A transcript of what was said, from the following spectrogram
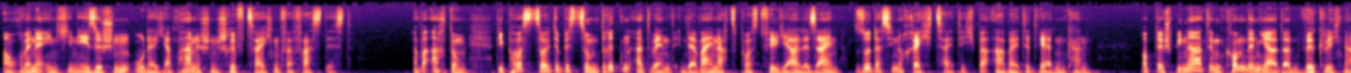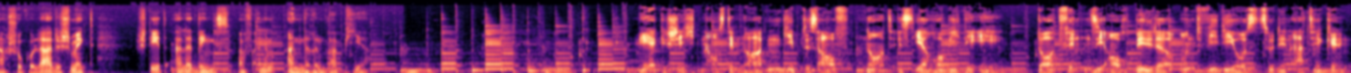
auch wenn er in chinesischen oder japanischen Schriftzeichen verfasst ist. Aber Achtung, die Post sollte bis zum dritten Advent in der Weihnachtspostfiliale sein, so dass sie noch rechtzeitig bearbeitet werden kann. Ob der Spinat im kommenden Jahr dann wirklich nach Schokolade schmeckt, steht allerdings auf einem anderen Papier. Mehr Geschichten aus dem Norden gibt es auf nordistierhobby.de. Dort finden Sie auch Bilder und Videos zu den Artikeln.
